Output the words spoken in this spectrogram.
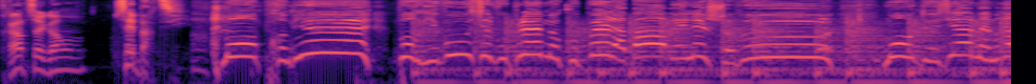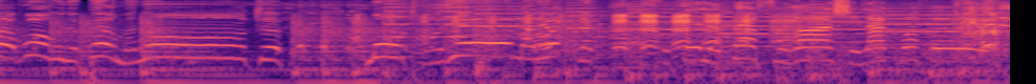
30 secondes, c'est parti. Mon premier, pourriez-vous, s'il vous plaît, me couper la barbe et les cheveux? Mon deuxième aimerait avoir une permanente. Mon troisième, allez hop, la... C'était le père Fourage et la coiffeuse.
